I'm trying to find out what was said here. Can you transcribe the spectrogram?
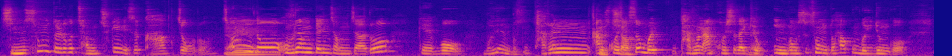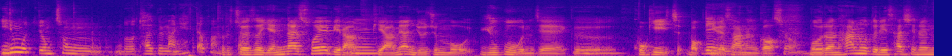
짐승들과 정축에 의해서 과학적으로 좀 음. 더 우량된 정자로 이렇게 뭐 뭐야 무슨 다른 그렇죠. 암컷에서 뭘 다른 암컷에다 이렇게 네. 인공 수송도 하고 뭐 이런 거 이런 것도 엄청 뭐 도입을 많이 했다고 합니다. 그렇죠. 그래서 옛날 소에 비하, 음. 비하면 요즘 뭐 유구 이제 그 고기 먹기 네, 위해서 하는 거 그렇죠. 뭐 이런 한우들이 사실은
